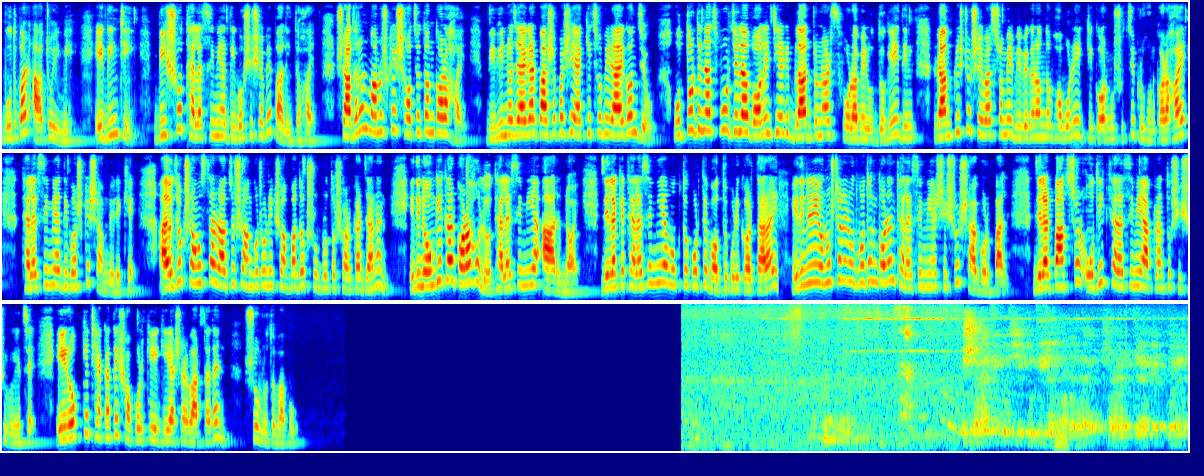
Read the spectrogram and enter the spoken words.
বুধবার আটই মে। এই দিনটি বিশ্ব থ্যালাসেমিয়া দিবস হিসেবে পালিত হয়। সাধারণ মানুষকে সচেতন করা হয়। বিভিন্ন জায়গার পাশাপাশি একই ছবি রায়গঞ্জেও উত্তর দিনাজপুর জেলা ভলেন্টিয়ারি ব্লাড ডোনার্স ফোরামের উদ্যোগে এদিন রামকৃষ্ণ সেবাশ্রমের বিবেকানন্দ ভবনে একটি কর্মসূচি গ্রহণ করা হয় থ্যালাসেমিয়া দিবসকে সামনে রেখে। আয়োজক সংস্থার রাজ্য সাংগঠনিক সম্পাদক সুব্রত সরকার জানান, এদিন অঙ্গীকার করা হলো থ্যালাসিমিয়া আর নয়। জেলাকে থ্যালাসিমিয়া মুক্ত করতে বদ্ধপরিকর তারাই এদিনের এই অনুষ্ঠানের উদ্বোধন করেন থ্যালাসেমিয়া শিশু সাগর পাল। জেলার পাঁচশোর অধিক থ্যালাসেমিয়া আক্রান্ত শিশু রয়েছে। এই রোগকে ঠেকাতে সকলকে এগিয়ে আসার বার্তা দেন সুব্রত বাবু। ভালো হয় এক এক করে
